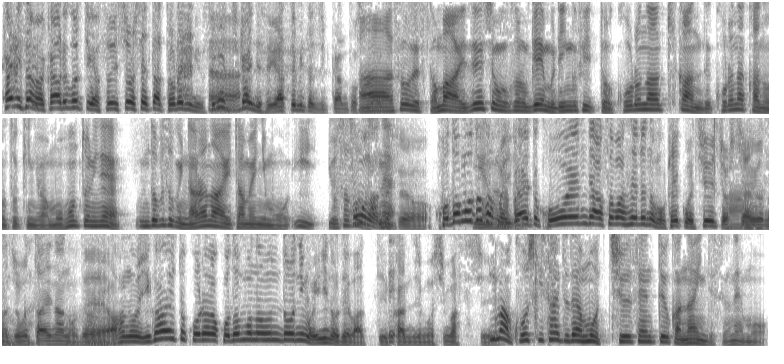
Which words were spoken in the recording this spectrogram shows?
神様カール・ゴッチが推奨してたトレーニングにすごい近いんですよ。やってみた実感として。ああ、そうですか。まあ、いずれにしても、そのゲームリングフィットはコロナ期間で、コロナ禍の時にはもう本当にね、運動不足にならないためにもいい、良さそそううですね。なんですよ。子供とかも意外と公園で遊ばせるのも結構躊躇しちゃうような状態なので、あの、意外とこれは子供の運動にもいいのではっていう感じもしますし。今、公式サイトではもう抽選というかないんですよね、も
